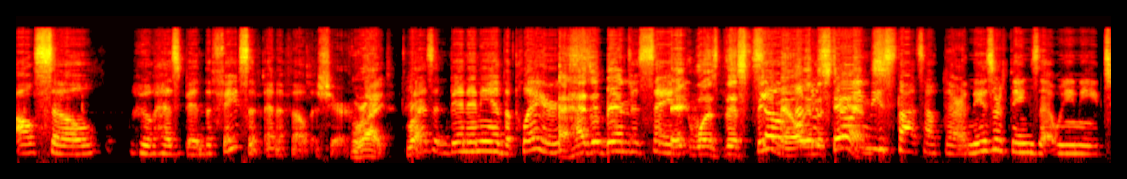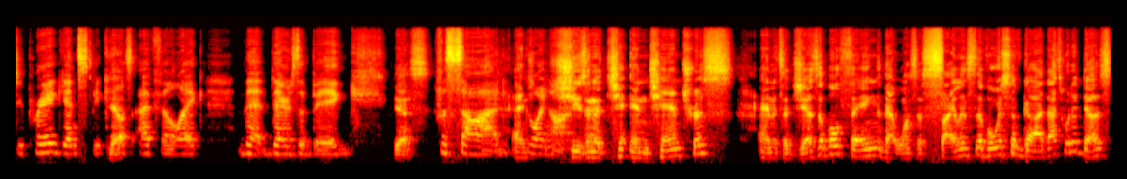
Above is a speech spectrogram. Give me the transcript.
also who has been the face of NFL this year. Right, right. Hasn't been any of the players. It hasn't been, I'm just saying. it was this So female I'm in the just throwing stands. these thoughts out there, and these are things that we need to pray against because I feel like that there's a big yes. facade And going on. she's an ench- enchantress, and it's a Jezebel thing that wants to silence the voice of God. That's what it does.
